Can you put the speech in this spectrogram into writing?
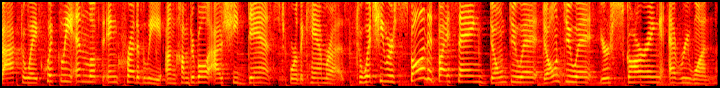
backed away quickly and looked incredibly uncomfortable as she danced for the cameras. To which he responded by saying, don't do it, don't do it, you're scarring everyone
